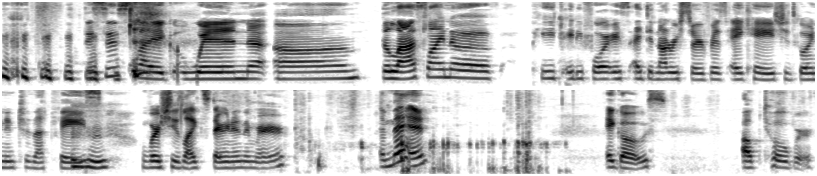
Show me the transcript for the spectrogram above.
this is like when um the last line of page 84 is I did not resurface, aka she's going into that phase Mhm. where she's like staring in the mirror. And then it goes October,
